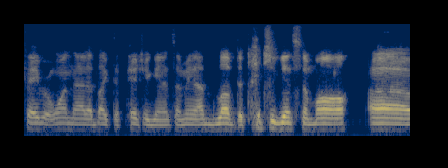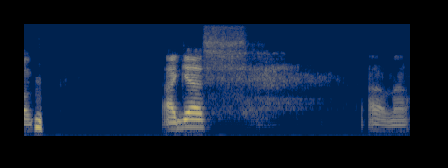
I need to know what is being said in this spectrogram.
favorite one that I'd like to pitch against. I mean, I'd love to pitch against them all. Um, I guess I don't know.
